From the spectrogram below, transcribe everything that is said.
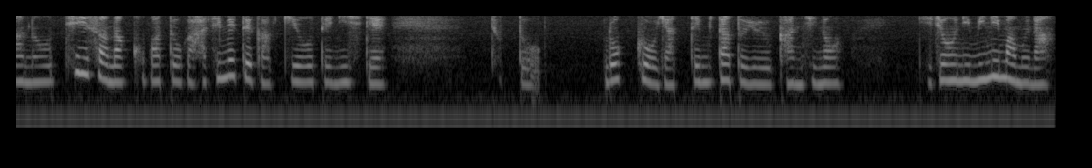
あ、の、小さな小鳩が初めて楽器を手にして、ちょっとロックをやってみたという感じの非常にミニマムな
